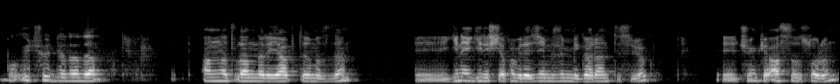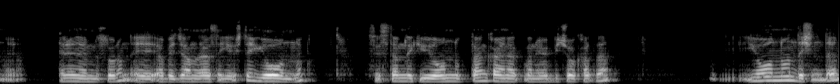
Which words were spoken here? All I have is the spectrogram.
bu üç videoda da anlatılanları yaptığımızda e, yine giriş yapabileceğimizin bir garantisi yok. E, çünkü asıl sorun, e, en önemli sorun e, AB canlı derse girişte yoğunluk. Sistemdeki yoğunluktan kaynaklanıyor birçok hata. Yoğunluğun dışında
